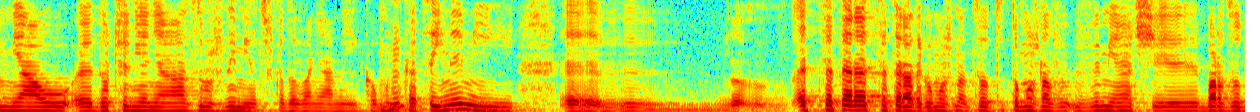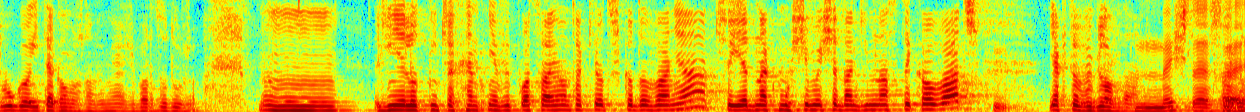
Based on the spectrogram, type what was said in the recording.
miał e, do czynienia z różnymi odszkodowaniami komunikacyjnymi, e, no, etc., etc. Tego można, to, to, można wy- wymieniać e, bardzo długo i tego można wymieniać bardzo dużo. Mm, Linie lotnicze chętnie wypłacają takie odszkodowania, czy jednak musimy się nagimnastykować? Jak to wygląda? Myślę, że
